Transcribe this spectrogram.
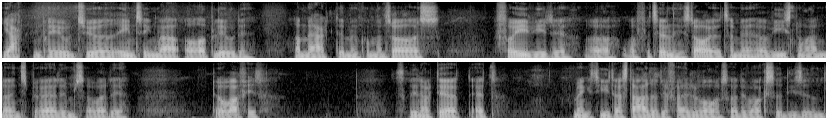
jagten på eventyret. En ting var at opleve det og mærke det, men kunne man så også forevige det og, og fortælle en historie og tage med og vise nogle andre og inspirere dem, så var det, det var bare fedt. Så det er nok der, at, at man kan sige, der startede det for alvor, så er det vokset lige siden.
